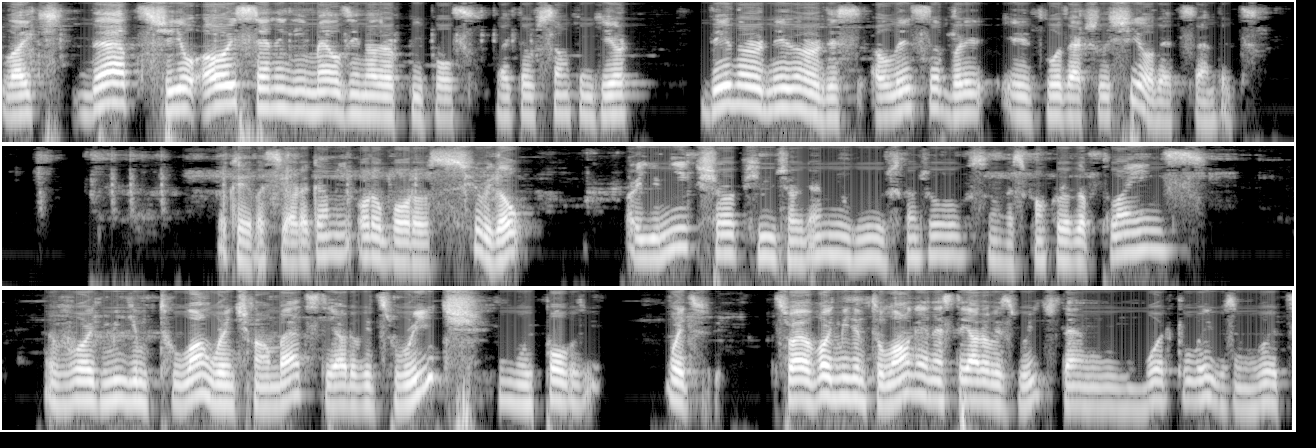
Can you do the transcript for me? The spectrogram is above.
Like that, she always sending emails in other people's. Like there's something here. Neither, neither this Alyssa, but it, it was actually Shio that sent it. Okay, let's see Aragami Ouroboros. Here we go. A unique, sharp, huge Aragami with numerous controls, known as Conqueror the Plains. Avoid medium to long range combat, stay out of its reach. And we pull Wait, so I avoid medium to long and I stay out of its reach, then what leaves in width?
